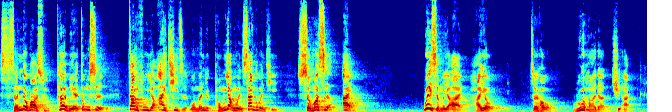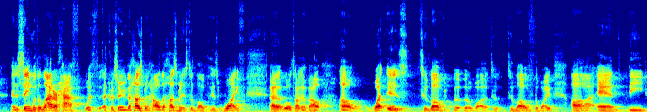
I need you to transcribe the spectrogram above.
神的话是特别重视丈夫要爱妻子。我们就同样问三个问题：什么是爱？为什么要爱？还有最后如何的去爱？And the same with the latter half, with uh, concerning the husband, how the husband is to love his wife. Uh, we'll talk about uh, what is to love the, the uh, to, to love the wife, uh, and the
